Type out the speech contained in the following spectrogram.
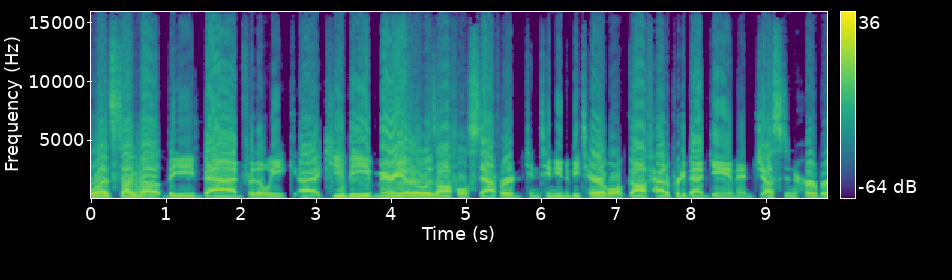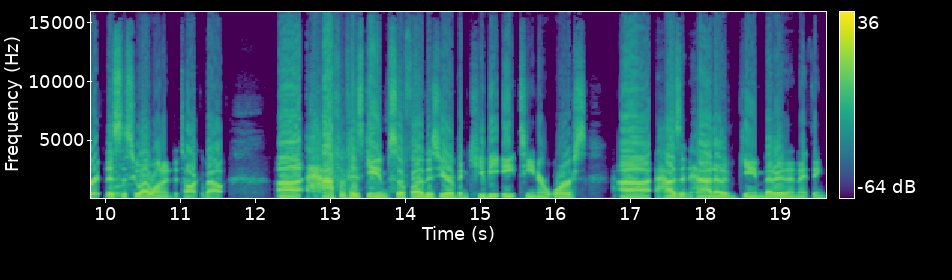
Let's talk about the bad for the week. Uh, QB Mariota was awful. Stafford continued to be terrible. Goff had a pretty bad game, and Justin Herbert. This is who I wanted to talk about. Uh, half of his games so far this year have been QB 18 or worse. Uh, hasn't had a game better than I think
